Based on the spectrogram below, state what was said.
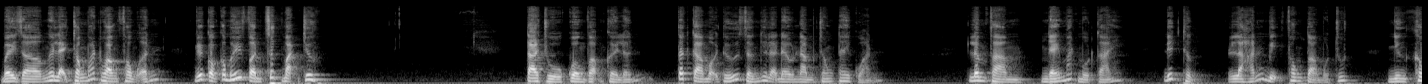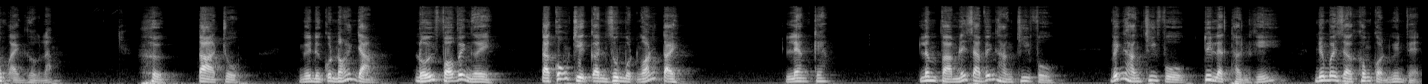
Bây giờ ngươi lại trong bát hoang phong ấn Ngươi còn có mấy phần sức mạnh chứ? Tà chủ cuồng vọng cười lớn. Tất cả mọi thứ dường như là đều nằm trong tay của hắn. Lâm Phạm nháy mắt một cái. Đích thực là hắn bị phong tỏa một chút, Nhưng không ảnh hưởng lắm. Hừ tà chủ Người đừng có nói nhảm. Đối phó với người, Ta cũng chỉ cần dùng một ngón tay. Len kem Lâm Phạm lấy ra vĩnh hằng chi phù. Vĩnh hằng chi phù tuy là thần khí, Nhưng bây giờ không còn nguyên vẹn.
